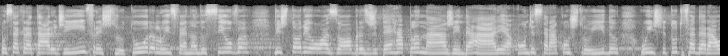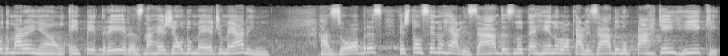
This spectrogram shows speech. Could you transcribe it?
O secretário de Infraestrutura, Luiz Fernando Silva, vistoriou as obras de terraplanagem da área onde será construído o Instituto Federal do Maranhão, em Pedreiras, na região do Médio Mearim. As obras estão sendo realizadas no terreno localizado no Parque Henrique,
